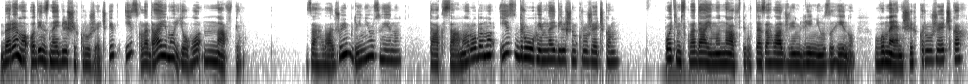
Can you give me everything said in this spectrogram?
Беремо один з найбільших кружечків і складаємо його навпіл. Загладжуємо лінію згину. Так само робимо і з другим найбільшим кружечком. Потім складаємо навпіл та загладжуємо лінію згину в менших кружечках.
